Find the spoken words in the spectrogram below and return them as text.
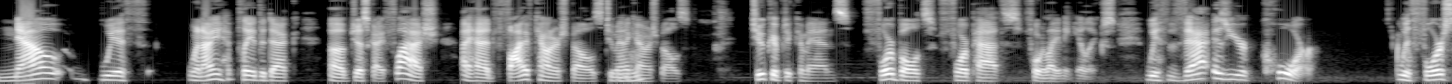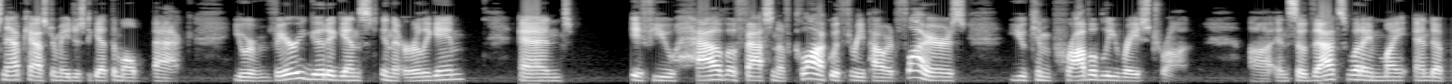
now with when I played the deck of Jeskai Flash, I had five counter spells, two mana Mhm. counter spells, two cryptic commands, four bolts, four paths, four lightning helix. With that as your core, with four snapcaster mages to get them all back, you are very good against in the early game. And if you have a fast enough clock with three powered flyers, you can probably race Tron. Uh, and so that's what I might end up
